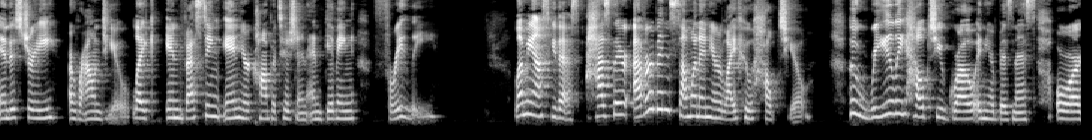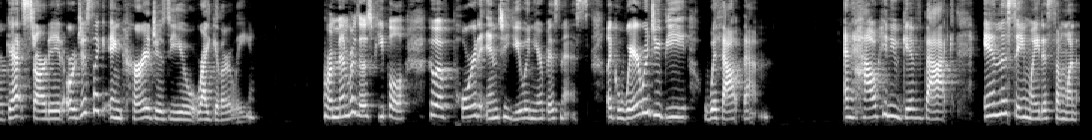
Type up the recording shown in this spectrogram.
industry around you, like investing in your competition and giving freely. Let me ask you this Has there ever been someone in your life who helped you? Who really helped you grow in your business or get started or just like encourages you regularly? Remember those people who have poured into you and your business. Like, where would you be without them? And how can you give back in the same way to someone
